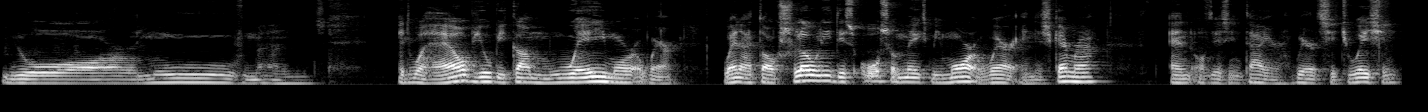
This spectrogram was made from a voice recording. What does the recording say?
your movements. It will help you become way more aware. When I talk slowly, this also makes me more aware in this camera and of this entire weird situation.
